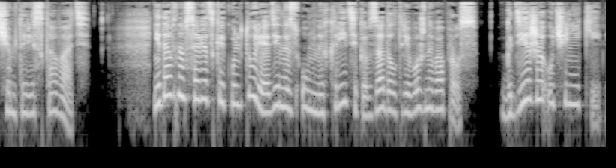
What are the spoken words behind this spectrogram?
чем-то рисковать. Недавно в советской культуре один из умных критиков задал тревожный вопрос. Где же ученики?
